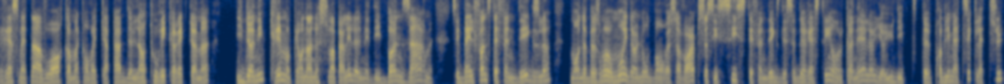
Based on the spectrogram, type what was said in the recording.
Reste maintenant à voir comment on va être capable de l'entourer correctement, il donnait crime, puis on en a souvent parlé, mais des bonnes armes. C'est bien le fun, Stephen Diggs, là, mais on a besoin au moins d'un autre bon receveur. Puis ça, c'est si Stephen Diggs décide de rester. On le connaît, il y a eu des petites euh, problématiques là-dessus.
